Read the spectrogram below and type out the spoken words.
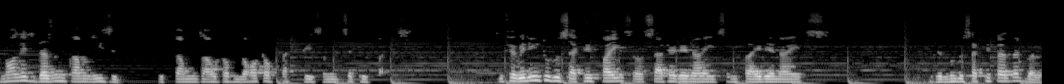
Knowledge doesn't come easily. It comes out of lot of practice and sacrifice. If you're willing to do sacrifice or Saturday nights and Friday nights, if you're going to sacrifice that, well,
